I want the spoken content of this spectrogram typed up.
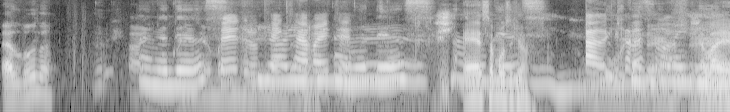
É Luna? Ai, meu Deus. Pedro, quem que é a Ai, Maitê? meu Deus. É essa moça aqui, ó. Ah, que cara é sua? Ela é.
